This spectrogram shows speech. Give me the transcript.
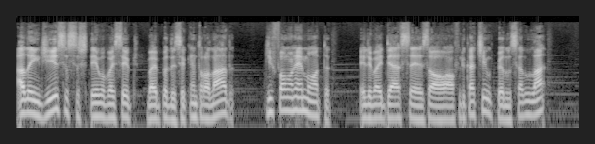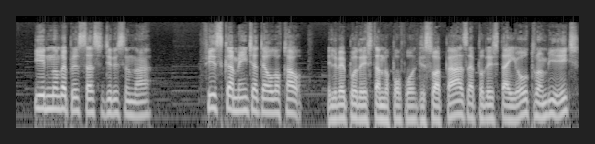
Além disso, o sistema vai, ser, vai poder ser controlado de forma remota. Ele vai ter acesso ao aplicativo pelo celular e ele não vai precisar se direcionar fisicamente até o local. Ele vai poder estar no conforto de sua casa, vai poder estar em outro ambiente,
